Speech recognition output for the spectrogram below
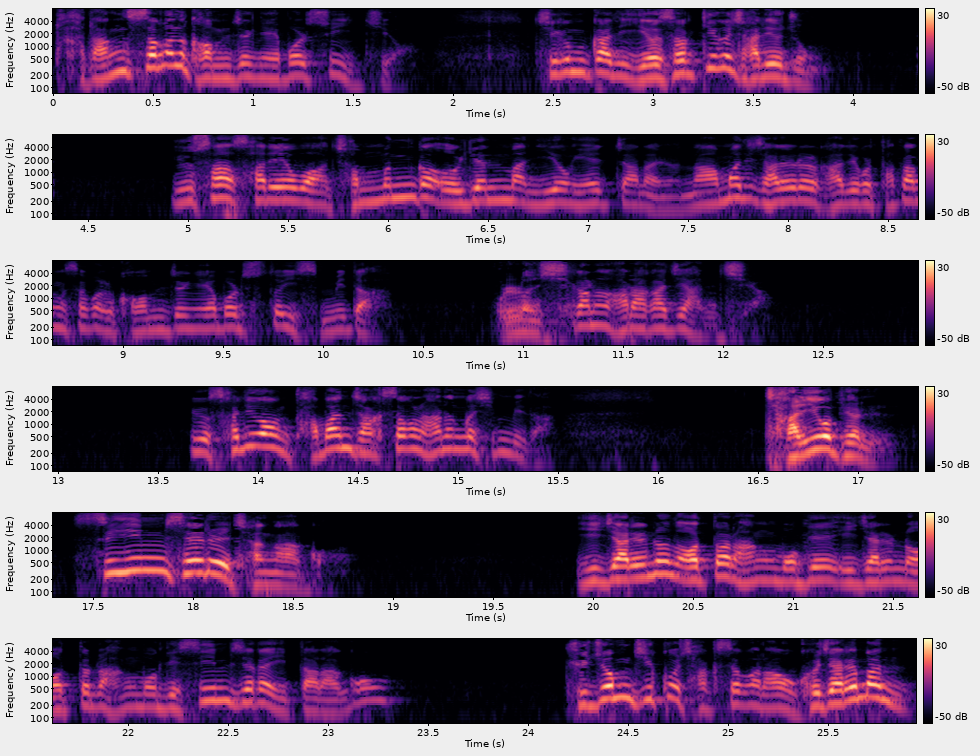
타당성을 검증해 볼 수 있지요. 지금까지 여섯 개의 자료 중 유사 사례와 전문가 의견만 이용했잖아요. 나머지 자료를 가지고 타당성을 검증해 볼 수도 있습니다. 물론 시간은 허락하지 않지요. 이거 서류함 답안 작성을 하는 것입니다. 자료별 쓰임새를 정하고 이 자료는 어떤 항목에 이 자료는 어떤 항목에 쓰임새가 있다라고 규정 짓고 작성을 하고 그 자료만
